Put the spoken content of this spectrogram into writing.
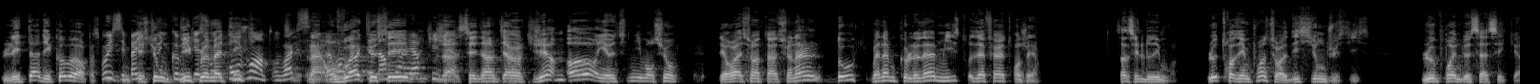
l'état des Comores. Parce que oui, c'est pas question une diplomatique. Conjointe. On voit que c'est, on voit que c'est, l'intérieur qui gère. Mm. Or, il y a aussi une dimension des relations internationales. Donc, Mme Colonna, ministre des Affaires étrangères. Ça, c'est le deuxième point. Le troisième point sur la décision de justice. Le problème de ça, c'est qu'il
